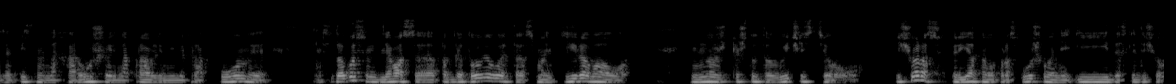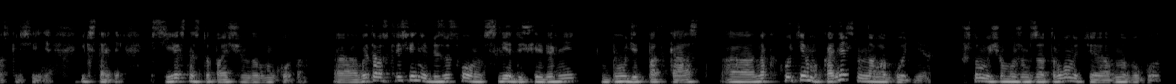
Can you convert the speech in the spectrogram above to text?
записано на хорошие направленные микрофоны, с удовольствием для вас э, подготовил это, смонтировал, немножечко что-то вычистил. Еще раз приятного прослушивания и до следующего воскресенья. И, кстати, всех с наступающим Новым годом. А, в это воскресенье, безусловно, в следующее, вернее, будет подкаст. А, на какую тему? Конечно, новогоднюю. Что мы еще можем затронуть э, в Новый год?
